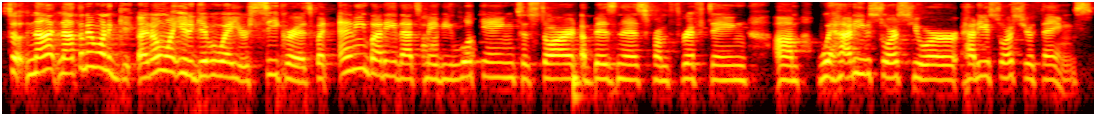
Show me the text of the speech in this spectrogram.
so not not that I want to. I don't want you to give away your secrets, but anybody that's uh-huh. maybe looking to start a business from thrifting, um, how do you source your how do you source your things?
